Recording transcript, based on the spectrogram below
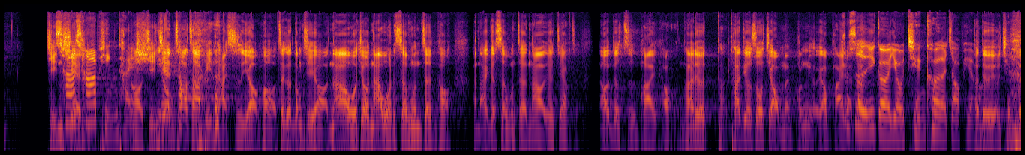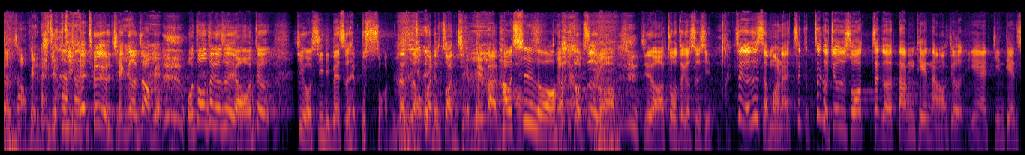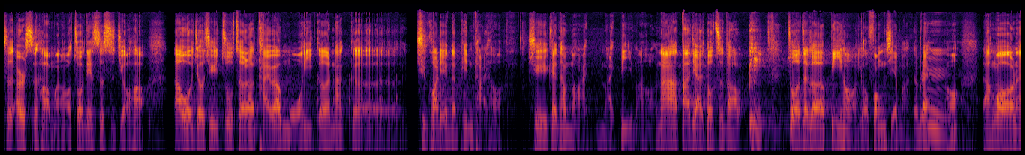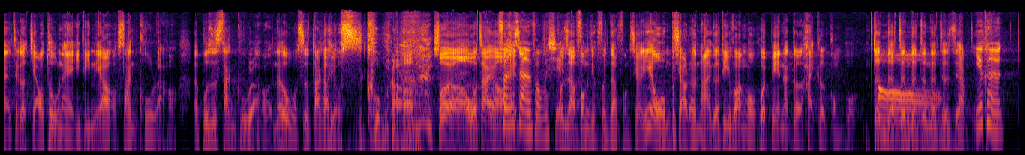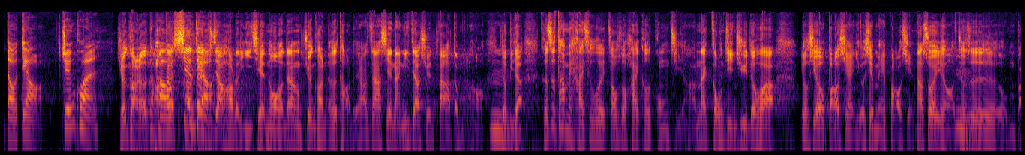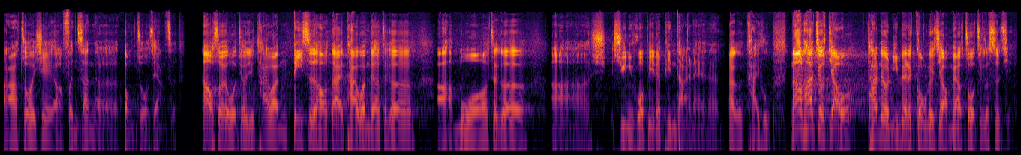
仅限叉叉平台哦，仅限叉叉平台使用哈，这个东西哦，然后我就拿我的身份证哈，拿一个身份证，然后就这样子。然后就自拍哈，他就他他就说叫我们朋友要拍的，是一个有前科的照片啊，对，有前科的照片，就今天就有前科的照片。我做这个事情，我就其实我心里面是很不爽，但是我为了赚钱没办法，好赤裸，好赤裸，就做这个事情。这个是什么呢？这个这个就是说，这个当天呢，就因为今天是二十号嘛，哦，昨天是十九号，那我就去注册了台湾某一个那个区块链的平台哈。去跟他买买币嘛，哦，那大家也都知道，做这个币哈有风险嘛，对不对？哦，然后呢，这个角度呢一定要三窟了哈，而不是三窟了哦，那个我是大概有十窟了哦，所以哦，我在哦分散风险，分散风险，分散风险，因为我们不晓得哪一个地方哦会被那个骇客攻破，真的，真的，真的就是这样子，也可能倒掉捐款。卷款而逃，但现在比较好的。以前哦，那样卷款而逃的啊，这样现在你只要选大的嘛，哈，就比较。可是他们还是会遭受骇客攻击啊。那攻进去的话，有些有保险，有些没保险。那所以哈，就是我们把它做一些啊分散的动作这样子。然后所以我就去台湾，第一次哦，在台湾的这个啊抹这个啊虚虚拟货币的平台呢那个开户。然后他就叫我，他就里面的攻略叫我们要做这个事情。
